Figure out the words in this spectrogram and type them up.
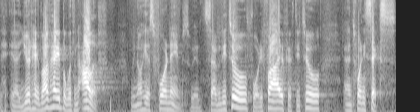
uh, Yud He Vav He, but with an Aleph. We know he has four names. We had 72, 45, 52, and 26.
